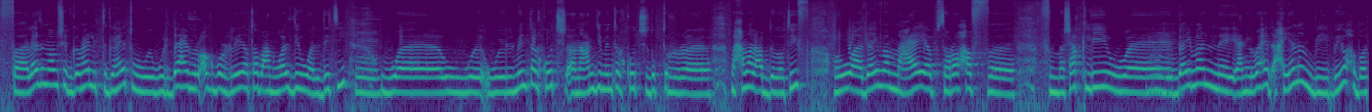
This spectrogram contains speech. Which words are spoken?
فلازم أمشي في جميع الاتجاهات والداعم الأكبر ليا طبعا والدي ووالدتي. و... و... والمنتال كوتش أنا عندي منتال كوتش دكتور محمد عبد اللطيف. هو دايما معايا بصراحة في في مشاكل شكلي ودايما يعني الواحد أحيانا بيحبط.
